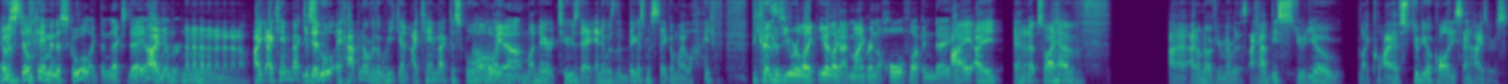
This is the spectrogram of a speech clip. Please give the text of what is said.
you still came into school like the next day. no, I I remember. didn't. No, no, no, no, no, no, no, no. I, I came back to You didn't? school. It happened over the weekend. I came back to school Oh, on like yeah. Monday or Tuesday, and it was the biggest mistake of my life because Because you were like you had like a migraine the whole fucking day. I I ended up. So I have. I I don't know if you remember this. I have these studio like I have studio quality Sennheisers.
